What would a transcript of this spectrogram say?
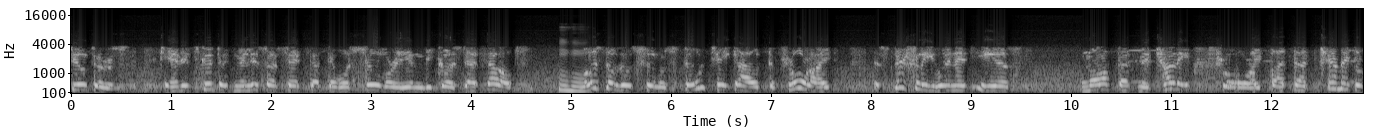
filters, and it's good that Melissa said that there was silver in because that helps. Most of those filters don't take out the fluoride, especially when it is not that metallic fluoride, but that chemical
